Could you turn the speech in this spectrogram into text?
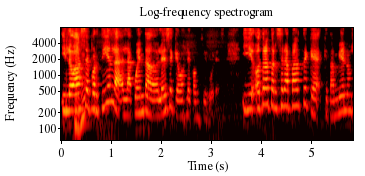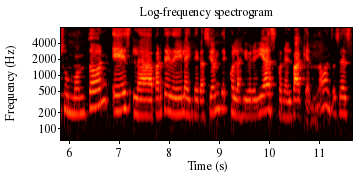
y lo hace por ti en la, la cuenta AWS que vos le configures. Y otra tercera parte que, que, también uso un montón es la parte de la integración con las librerías, con el backend, ¿no? Entonces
